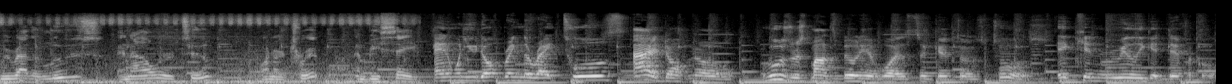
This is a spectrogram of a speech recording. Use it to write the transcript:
We'd rather lose an hour or two on our trip and be safe. And when you don't bring the right tools, I don't know whose responsibility it was to get those tools. It can really get difficult.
